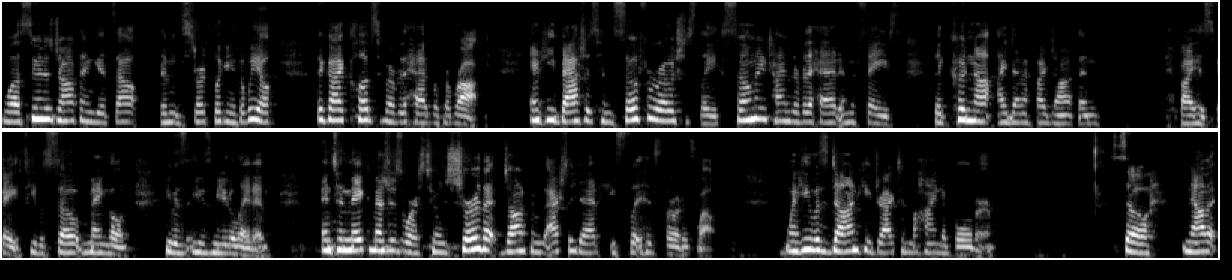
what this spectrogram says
Well, as soon as Jonathan gets out and starts looking at the wheel, the guy clubs him over the head with a rock and he bashes him so ferociously, so many times over the head and the face, they could not identify Jonathan by his face. He was so mangled. He was he was mutilated. And to make measures worse, to ensure that Jonathan was actually dead, he slit his throat as well. When he was done, he dragged him behind a boulder. So now that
